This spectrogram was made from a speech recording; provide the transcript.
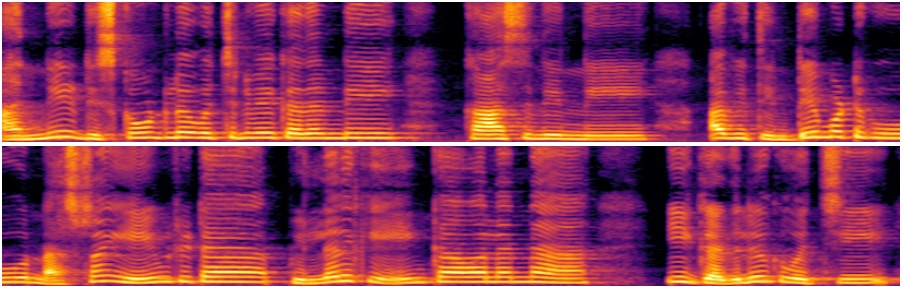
అన్నీ డిస్కౌంట్లో వచ్చినవే కదండి. కాసినిన్ని అవి తింటే మటుకు నష్టం ఏమిటిట? పిల్లలకి ఏం కావాలన్నా ఈ గదిలోకి వచ్చి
